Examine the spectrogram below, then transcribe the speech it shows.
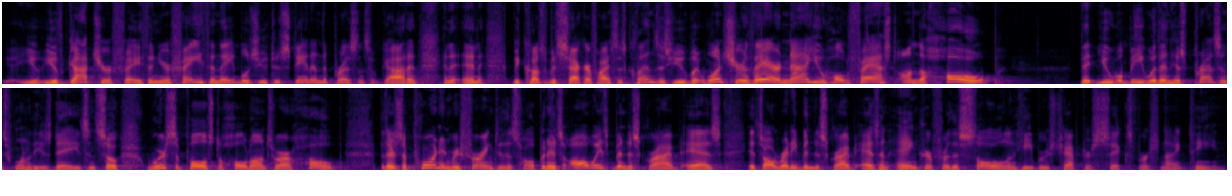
You, you've got your faith, and your faith enables you to stand in the presence of God, and, and, and because of his sacrifices, cleanses you. But once you're there, now you hold fast on the hope that you will be within his presence one of these days. And so we're supposed to hold on to our hope. But there's a point in referring to this hope, and it's always been described as, it's already been described as an anchor for the soul in Hebrews chapter 6, verse 19.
